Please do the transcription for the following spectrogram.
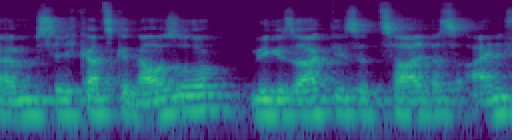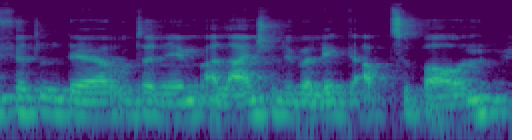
Ähm, sehe ich ganz genauso. Wie gesagt, diese Zahl, dass ein Viertel der Unternehmen allein schon überlegt abzubauen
